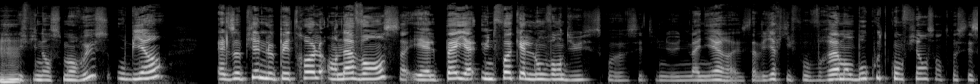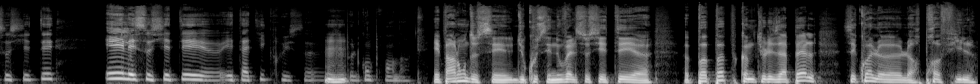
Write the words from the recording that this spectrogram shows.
Mhm. des financements russes, ou bien elles obtiennent le pétrole en avance et elles payent une fois qu'elles l'ont vendu. C'est une, une manière, ça veut dire qu'il faut vraiment beaucoup de confiance entre ces sociétés et les sociétés euh, étatiques russes. euh, Mhm. On peut le comprendre. Et parlons de ces, du coup, ces nouvelles sociétés euh, pop-up, comme tu les appelles. C'est quoi le- leur profil?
